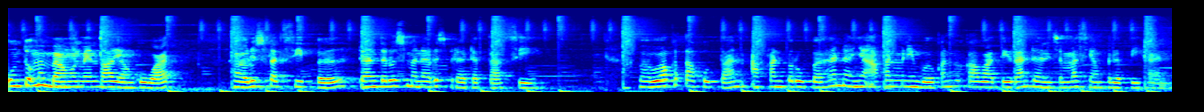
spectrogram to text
Untuk membangun mental yang kuat, harus fleksibel dan terus-menerus beradaptasi. Bahwa ketakutan akan perubahan hanya akan menimbulkan kekhawatiran dan cemas yang berlebihan.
